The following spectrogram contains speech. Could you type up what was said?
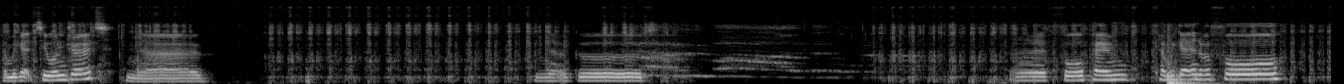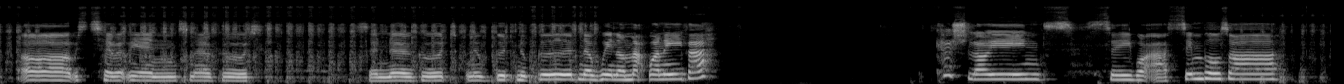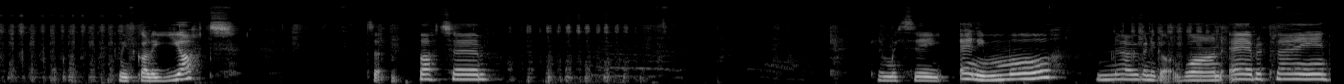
Can we get 200? No. No good. Uh, four pound. Can we get another four? Oh, it was two at the end. No good. So no good, no good, no good. No win on that one either. Cash lines. See what our symbols are. We've got a yacht. At the bottom. Um, can we see any more? No, we've only got one aeroplane,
